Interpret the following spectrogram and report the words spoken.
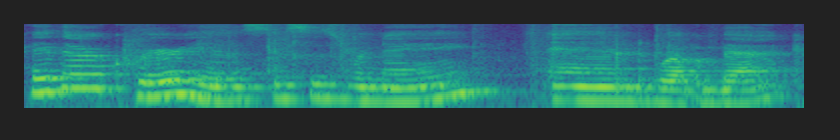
Hey there Aquarius, this is Renee and welcome back.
